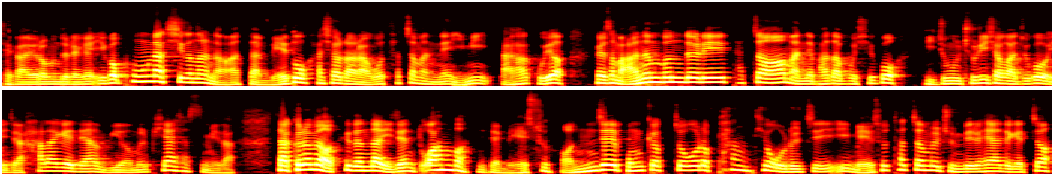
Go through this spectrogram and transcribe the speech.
제가 여러분들에게 이거 폭락 시그널 나왔다. 매도 하셔라 라고 타점 안내 이미 나갔고요. 그래서 많은 분들이 타점 안내 받아보시고 비중을 줄이셔가지고 이제 하락에 대한 위험을 피하셨습니다. 자, 그러면 어떻게 된다? 이젠 또 한 번 이제 매수, 언제 본격적으로 팡 튀어 오를지 이 매수 타점을 준비를 해야 되겠죠?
